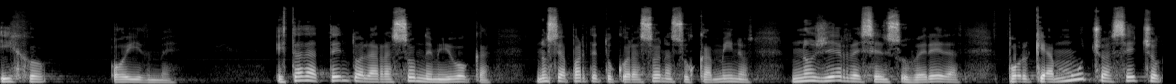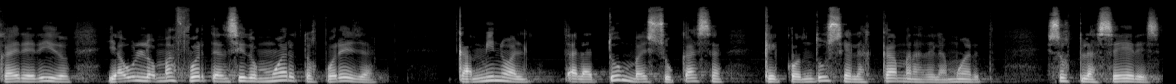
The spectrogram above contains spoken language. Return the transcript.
hijo, oídme. Estad atento a la razón de mi boca, no se aparte tu corazón a sus caminos, no yerres en sus veredas, porque a mucho has hecho caer heridos y aún lo más fuerte han sido muertos por ella. Camino a la tumba es su casa que conduce a las cámaras de la muerte. Esos placeres,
